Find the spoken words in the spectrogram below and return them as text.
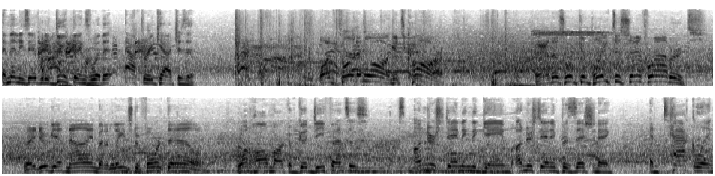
and then he's able to do things with it after he catches it. On third and long, it's Carr. And this one complete to Seth Roberts. They do get nine, but it leads to fourth down. One hallmark of good defenses is understanding the game, understanding positioning, and tackling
